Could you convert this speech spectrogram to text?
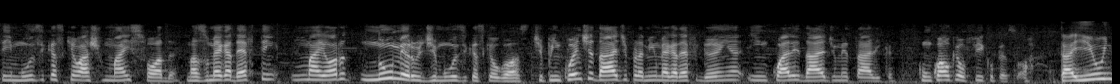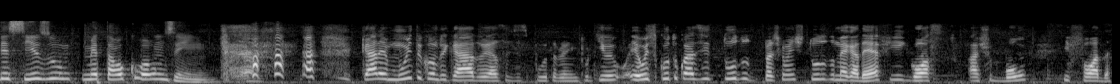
tem músicas que eu acho mais foda, mas o Megadeth tem um maior número de músicas que eu gosto. Tipo, em quantidade pra mim o Megadeth ganha e em qualidade o Metallica. Com qual que eu fico, pessoal? Tá aí o indeciso Metal Conzen. Cara, é muito complicado essa disputa pra mim, porque eu, eu escuto quase tudo, praticamente tudo do Megadeth e gosto. Acho bom e foda.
